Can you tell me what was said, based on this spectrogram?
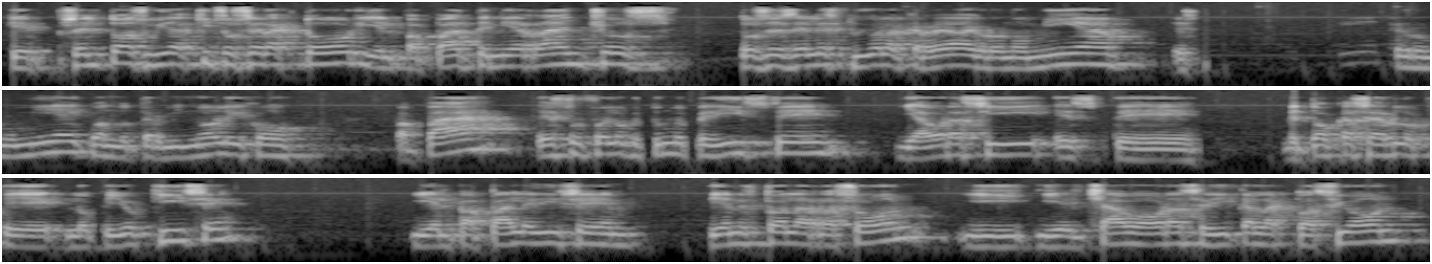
que pues, él toda su vida quiso ser actor y el papá tenía ranchos entonces él estudió la carrera de agronomía agronomía y cuando terminó le dijo papá esto fue lo que tú me pediste y ahora sí este me toca hacer lo que lo que yo quise y el papá le dice tienes toda la razón y, el chavo ahora se dedica a la actuación.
